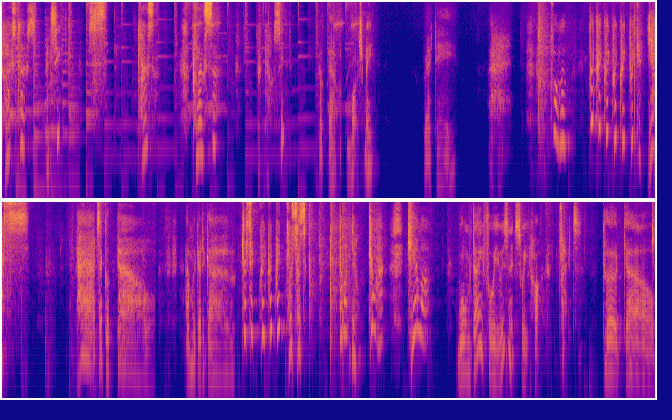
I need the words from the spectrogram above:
Close, close. And sit. Closer. Closer. Good girl. Sit. Good girl. Watch me. Ready. And follow. Quick, quick, quick, quick, quick, quick. Yes. That's a good girl. And we're going to go. Closer, quick, quick, quick. Close, close. Come on, Dill. Come on. Come on. Warm day for you, isn't it, sweetheart? Flat. Good girl.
